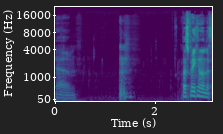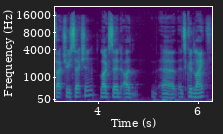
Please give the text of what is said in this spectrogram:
Um, but speaking on the factory section, like I said, I, uh, it's good length.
